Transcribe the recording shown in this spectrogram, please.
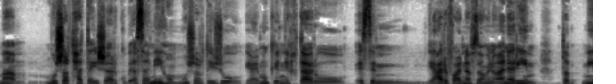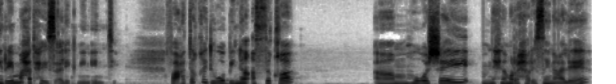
ما مو شرط حتى يشاركوا بأساميهم مو شرط يجوا يعني ممكن يختاروا اسم يعرفوا عن نفسهم إنه أنا ريم. طب مين ريم؟ ما حد حيسألك مين أنت. فأعتقد هو بناء الثقة هو شيء نحن مرة حريصين عليه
